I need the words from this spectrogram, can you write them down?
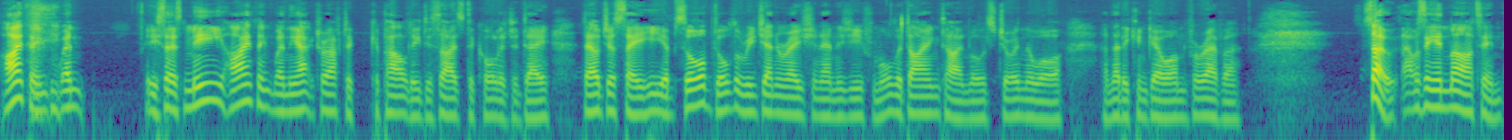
I think when. He says, Me, I think when the actor after Capaldi decides to call it a day, they'll just say he absorbed all the regeneration energy from all the dying Time Lords during the war, and that he can go on forever. So, that was Ian Martin.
